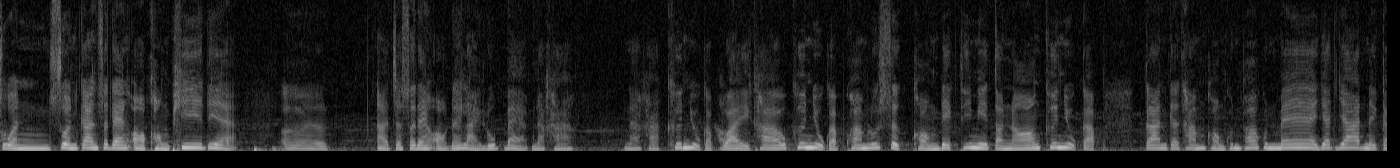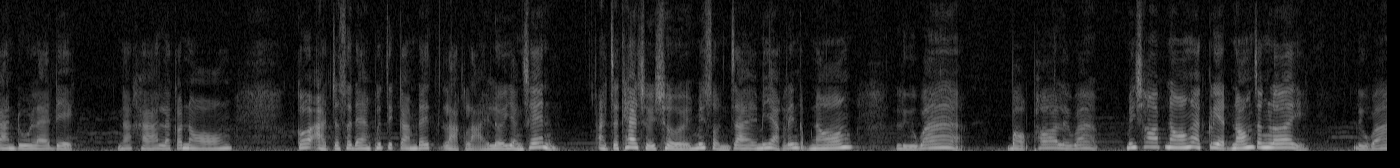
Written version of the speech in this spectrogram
ส่วนส่วนการแสดงออกของพี่เนี่ยเอ่ออาจจะแสดงออกได้หลายรูปแบบนะคะนะคะ ขึ้นอยู่กับวัยเขาขึ้นอยู่กับความรู้สึกของเด็กที่มีต่อน้องขึ้นอยู่กับการกระทำของคุณพ่อคุณแม่ญาติญาติๆในการดูแลเด็กนะคะ แล้วก็น้อง ก็อาจจะแสดงพฤติกรรมได้หลากหลายเลยอย่างเช่น อาจจะแค่เฉยๆ ไม่สนใจไม่อยากเล่นกับน้อง หรือว่าบอกพ่อเลยว่า ไม่ชอบน้องอะเกลียดน้องจังเลย หรือว่า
